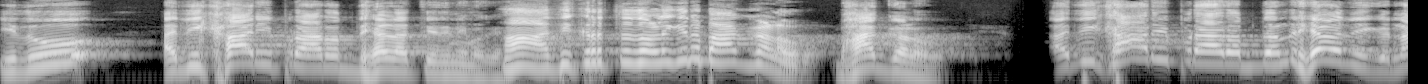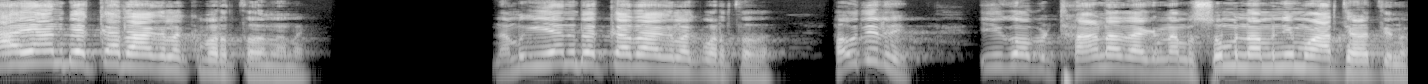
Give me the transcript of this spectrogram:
ಇದು ಅಧಿಕಾರಿ ಪ್ರಾರಬ್ಧ ಹೇಳತ್ತಿದೆ ನಿಮಗೆ. ಹಾ ಅಧಿಕೃತದೊಳಗಿನ ಭಾಗಗಳು. ಭಾಗಗಳು. ಅಧಿಕಾರಿ ಪ್ರಾರಬ್ಧ ಅಂದ್ರೆ ಹೇಳ್ದೆ ಈಗ ನಾ ಏನ್ ಬೇಕಾದ ಆಗ್ಲಕ್ ಬರ್ತದ ನನಗೆ. ನಮಗೆ ಏನು ಬೇಕಾದ ಆಗ್ಲಕ್ ಬರ್ತದ? ಹೌದಿಲ್ರಿ? ಈಗ ಒಬ್ಬ ಠಾಣದಾಗ ನಮ್ಮ ಸುಮ್ ನಮ್ಮ ನಿಮ್ಮ ಮಾತು ಹೇಳ್ತೀನಿ.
